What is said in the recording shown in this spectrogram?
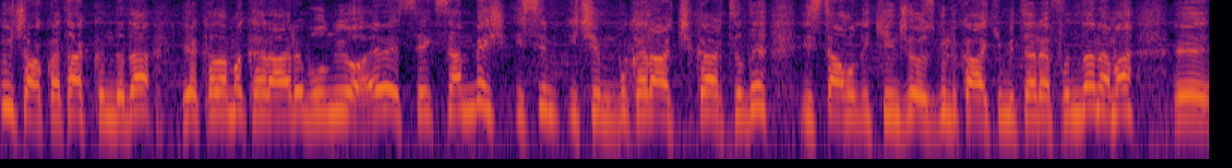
3 avukat hakkında da yakalama kararı bulunuyor. Evet 85 isim için bu karar çıkartıldı İstanbul 2. Özgürlük Hakimi tarafından ama e,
